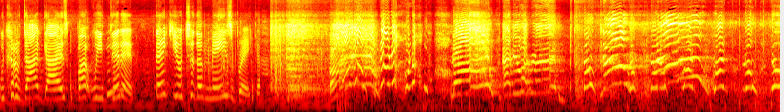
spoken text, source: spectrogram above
we could have died, guys, but we didn't. Thank you to the maze breaker. Oh, no, no, no, no. no! Everyone run! No, no, no, no, run, run, no, no.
